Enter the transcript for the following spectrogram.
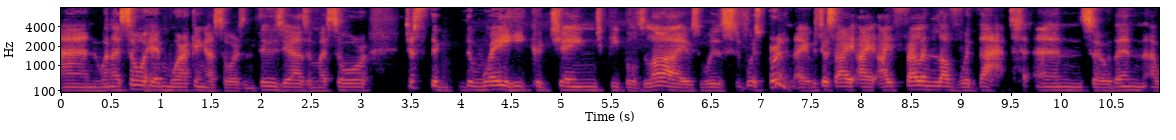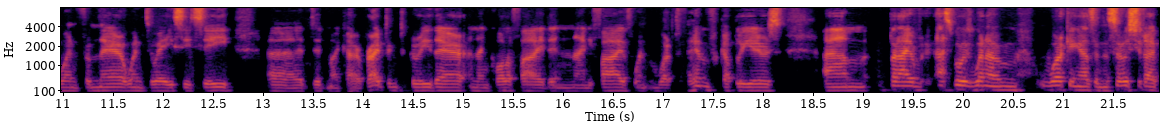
And when I saw him working, I saw his enthusiasm. I saw just the, the way he could change people's lives was was brilliant. It was just I, I, I fell in love with that, and so then I went from there. Went to ACC, uh, did my chiropractic degree there, and then qualified in '95. Went and worked for him for a couple of years. Um, but I, I suppose when I'm working as an associate, I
